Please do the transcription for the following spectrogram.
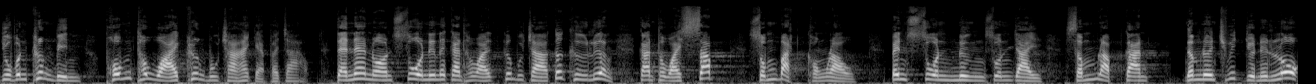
อยู่บนเครื่องบิน ผมถวายเครื่องบูชาให้แก่พระเจ้า แต่แน่นอนส่วนหนึ่งในการถวายเครื่องบูชาก็คือเรื่องการถวายทรัพย์สมบัติของเรา เป็นส่วนหนึ่งส่วนใหญ่สำหรับการดำเนินชีวิตอยู่ในโลก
